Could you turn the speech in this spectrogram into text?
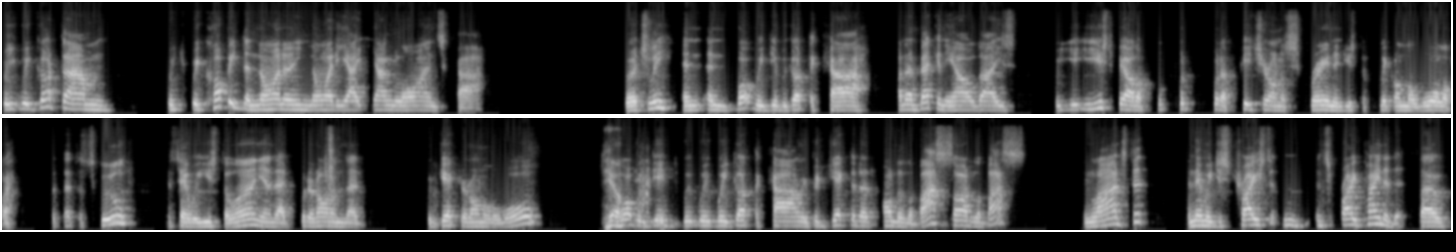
we we got um we, we copied the 1998 Young Lions car virtually, and and what we did, we got the car. And then back in the old days, you, you used to be able to put, put put a picture on a screen and used to flick on the wall of a at the school. That's how we used to learn. You know, they'd put it on and they'd project it onto the wall. Yeah. So what we did, we, we, we got the car and we projected it onto the bus side of the bus, enlarged it, and then we just traced it and, and spray painted it. So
